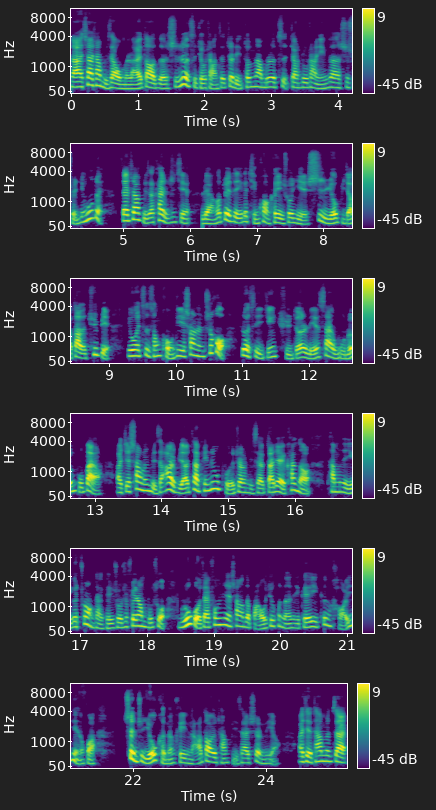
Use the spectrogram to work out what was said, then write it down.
那下场比赛我们来到的是热刺球场，在这里托特纳姆热刺将主场迎战的是水晶宫队。在这场比赛开始之前，两个队的一个情况可以说也是有比较大的区别，因为自从孔蒂上任之后，热刺已经取得了联赛五轮不败啊，而且上轮比赛二比二战平利物浦的这场比赛，大家也看到了他们的一个状态可以说是非常不错。如果在锋线上的把握机会能力可以更好一点的话，甚至有可能可以拿到一场比赛胜利啊，而且他们在。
